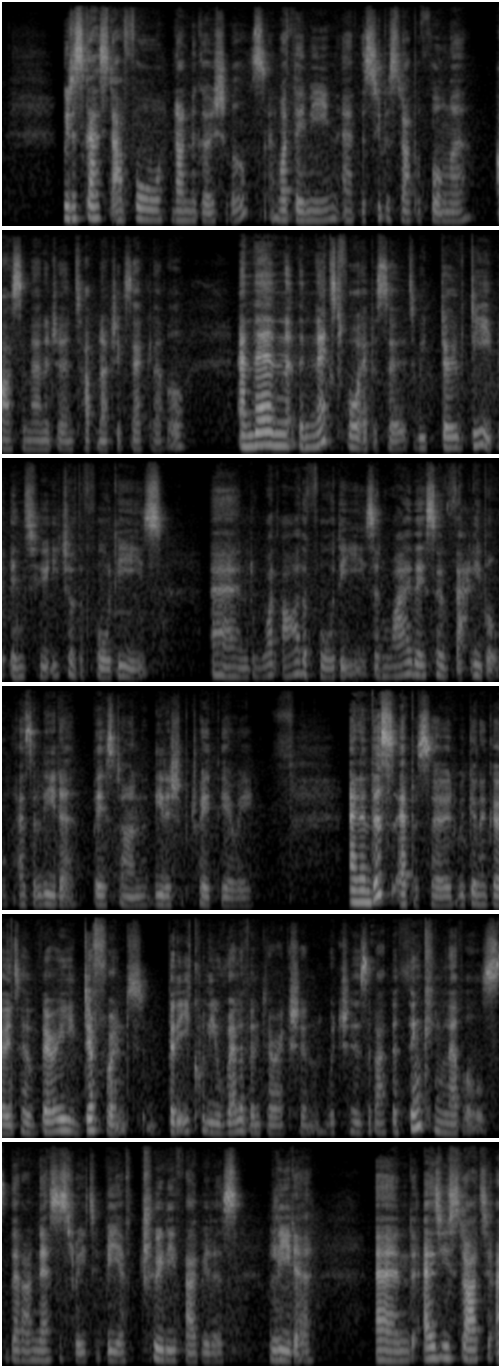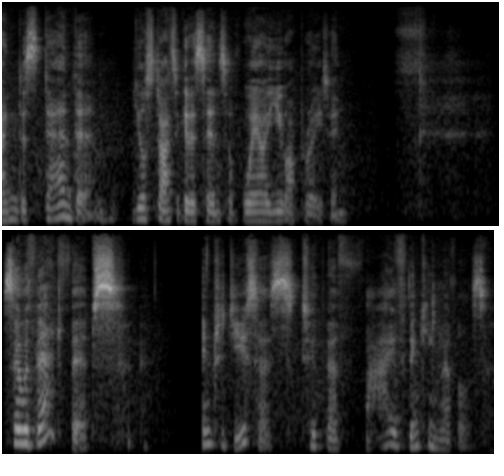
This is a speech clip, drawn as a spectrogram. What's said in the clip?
We discussed our four non negotiables and what they mean at the superstar performer, ASA manager, and top notch exec level. And then the next four episodes, we dove deep into each of the four Ds and what are the four Ds and why are they so valuable as a leader based on leadership trait theory. And in this episode, we're going to go into a very different but equally relevant direction, which is about the thinking levels that are necessary to be a truly fabulous leader. And as you start to understand them, you'll start to get a sense of where are you operating. So with that, Vips, introduce us to the five thinking levels.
